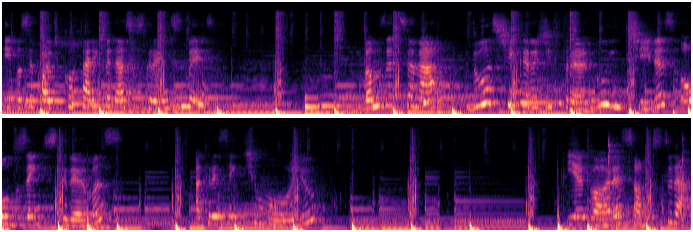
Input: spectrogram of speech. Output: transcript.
e você pode cortar em pedaços grandes mesmo. Vamos adicionar 2 xícaras de frango em tiras ou 200 gramas, acrescente o molho e agora é só misturar.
